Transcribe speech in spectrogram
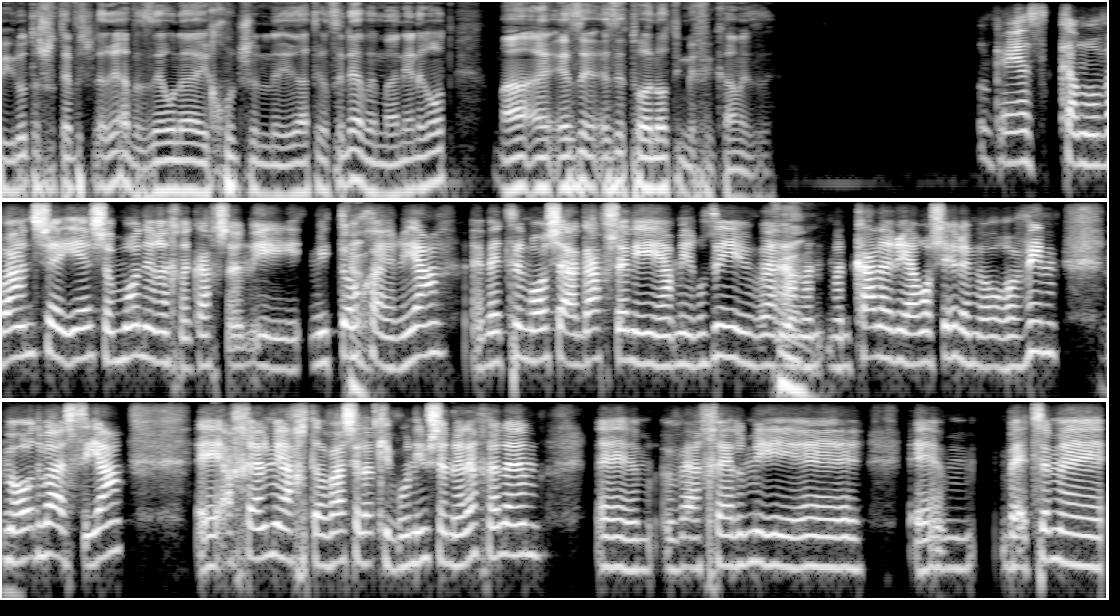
מהפעילות השוטפת של העירייה, וזה אולי הייחוד של עיריית הרצליה, ומעניין לראות מה, איזה, איזה תועלות היא מפיקה מזה. אוקיי, אז כמובן שיש המון ערך לכך שאני מתוך כן. העירייה. בעצם ראש האגף שלי, אמיר זיו, כן. ומנכ"ל העירייה, ראש העיר, הם מעורבים כן. מאוד בעשייה, אה, החל מהכתבה של הכיוונים שנלך אליהם, אה, והחל מ... אה, בעצם אה,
